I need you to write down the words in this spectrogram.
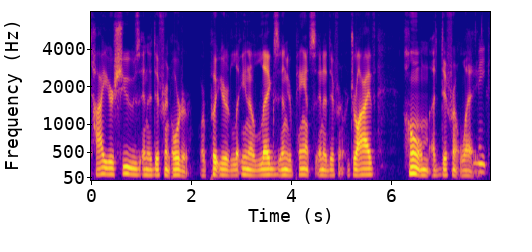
tie your shoes in a different order, or put your you know legs in your pants in a different, or drive home a different way. Make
